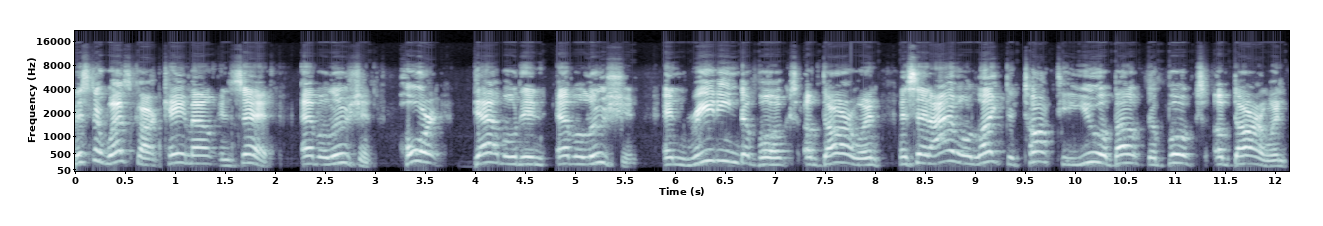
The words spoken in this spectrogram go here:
Mr. Westcott came out and said evolution. Hort dabbled in evolution and reading the books of Darwin and said, I would like to talk to you about the books of Darwin.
